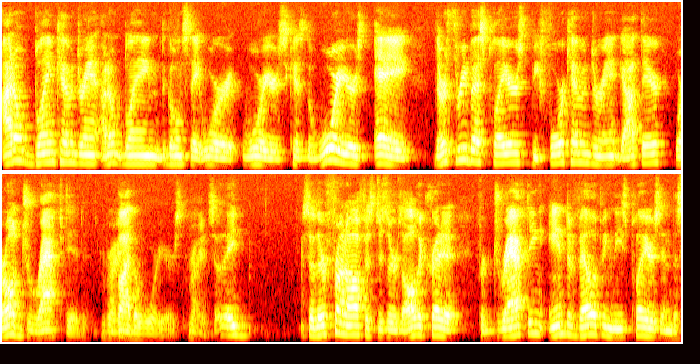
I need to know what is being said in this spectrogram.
I don't blame Kevin Durant. I don't blame the Golden State War- Warriors because the Warriors, A, their three best players before Kevin Durant got there were all drafted Right. by the Warriors. Right. So they so their front office deserves all the credit for drafting and developing these players in the,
